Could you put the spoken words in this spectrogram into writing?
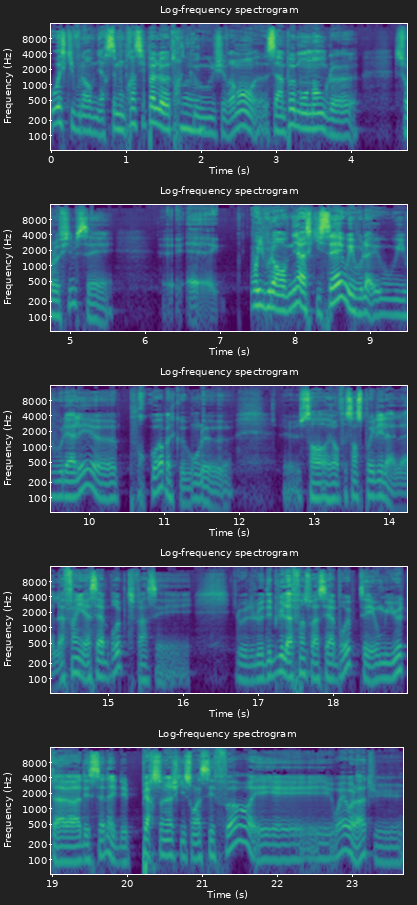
où est-ce qu'il voulait en venir? C'est mon principal euh, truc Ouais. où j'ai vraiment, euh, c'est un peu mon angle euh, sur le film, c'est euh, euh, où il voulait en venir, est-ce qu'il sait où il voulait, où il voulait aller, euh, pourquoi? Parce que bon, le euh, sans, sans spoiler, la, la, la fin est assez abrupte. Enfin, c'est le, le, début et la fin sont assez abruptes et au milieu t'as des scènes avec des personnages qui sont assez forts et ouais voilà tu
